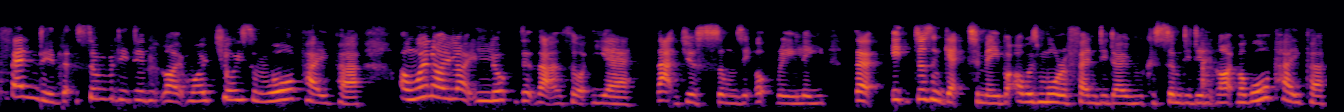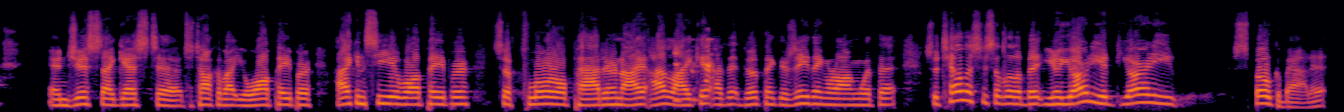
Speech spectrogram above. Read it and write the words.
offended that somebody didn't like my choice of wallpaper. And when I like looked at that and thought, yeah, that just sums it up really. That it doesn't get to me, but I was more offended over because somebody didn't like my wallpaper. And just, I guess, to, to talk about your wallpaper, I can see your wallpaper. It's a floral pattern. I, I like it. I th- don't think there's anything wrong with it. So tell us just a little bit. You know, you already you already spoke about it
